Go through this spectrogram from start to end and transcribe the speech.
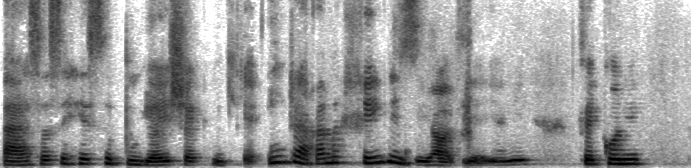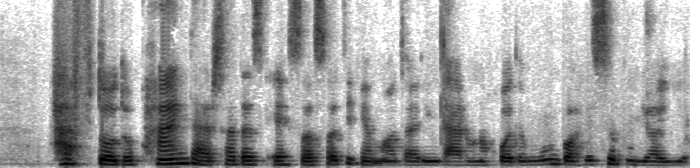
بر اساس حس بویایی شکل می‌گیره. این رقم خیلی زیادیه. یعنی فکر کنید 75 درصد از احساساتی که ما داریم درون خودمون با حس بویاییه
